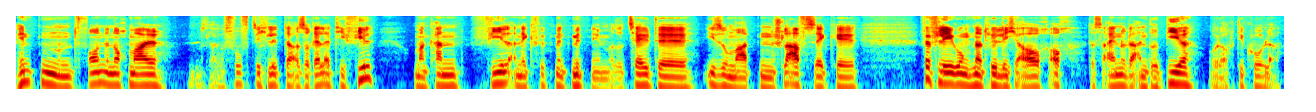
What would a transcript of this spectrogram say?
Hinten und vorne nochmal 50 Liter, also relativ viel. Man kann viel an Equipment mitnehmen, also Zelte, Isomatten, Schlafsäcke, Verpflegung natürlich auch, auch das ein oder andere Bier oder auch die Cola.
